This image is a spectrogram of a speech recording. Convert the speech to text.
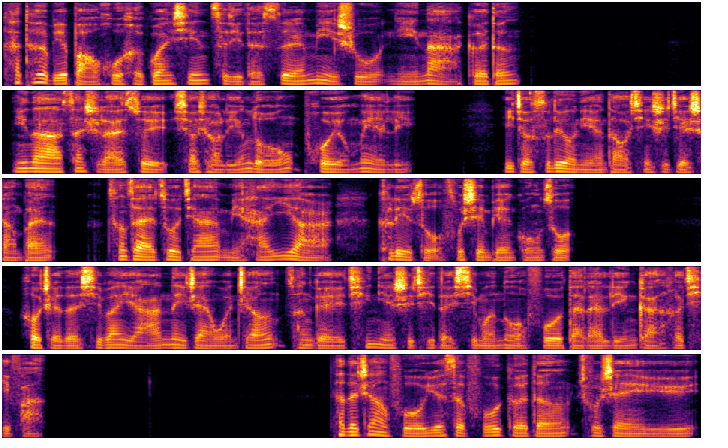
他特别保护和关心自己的私人秘书妮娜·戈登。妮娜三十来岁，小巧玲珑，颇有魅力。一九四六年到新世界上班，曾在作家米哈伊尔·克利佐夫身边工作。后者的西班牙内战文章曾给青年时期的西蒙诺夫带来灵感和启发。她的丈夫约瑟夫·戈登出身于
